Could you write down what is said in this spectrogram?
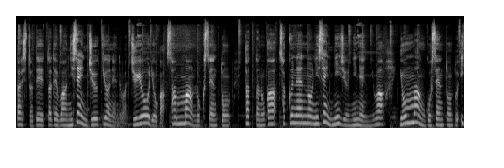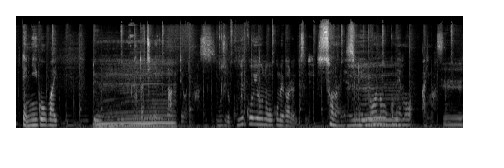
出したデータでは2019年では需要量が3万6千トンだったのが昨年の2022年には4万5千トンと1.25倍という形になっております面白い。米粉用のお米があるんですね。そうなんです。それ用のお米もあります。え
